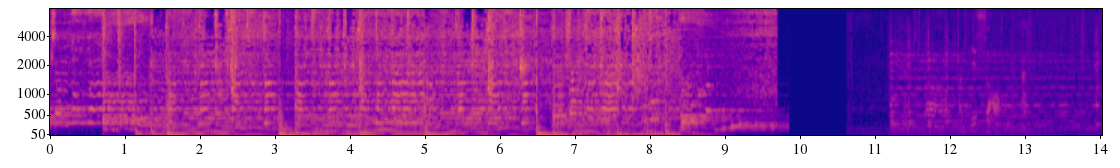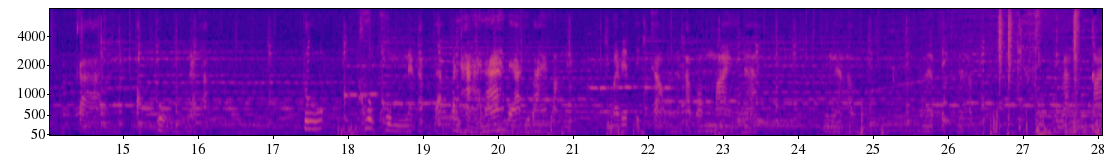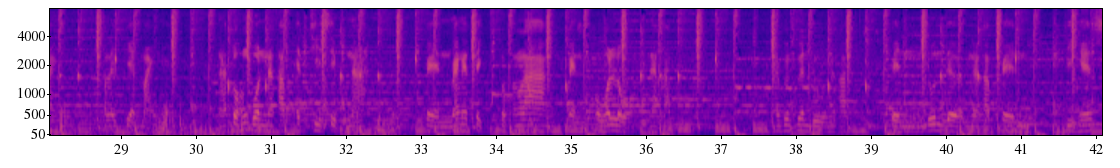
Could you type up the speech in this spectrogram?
วันที่สองนะครับ การปรับปรุงนะครับตู้ควบคุมนะครับ จากปัญหานะ เดี๋ยวอธิบายให้ฟังเลยไม่ได้ติดเก่านะครับว่าไหม้นะนี่นะครับไม่ได้ติดนะครับมีบ้างไหม้ก็เลยเปลี่ยนใหม่เลย นะตัวข้างบนนะครับ ST10 นะ เป็นแมกเนติกตัวข้างล่างเป็นโอเวอร์โหลดนะครับให้เพื่อนๆดูนะครับ เป็นรุ่นเดิมนะครับเป็น TH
